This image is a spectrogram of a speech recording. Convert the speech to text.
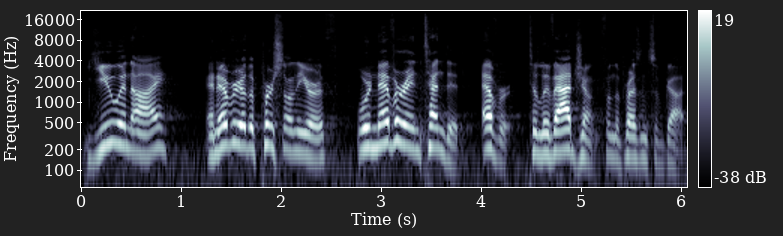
You and I and every other person on the earth were never intended, ever, to live adjunct from the presence of God.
